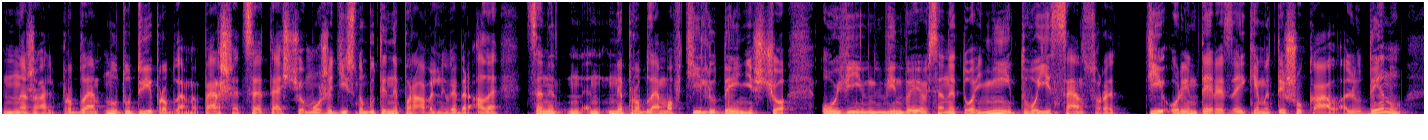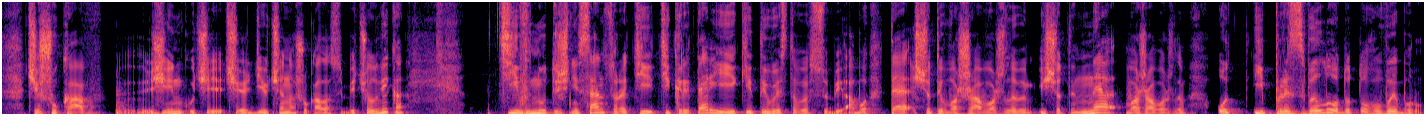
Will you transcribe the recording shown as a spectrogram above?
на жаль, проблем ну тут дві проблеми. Перше, це те, що може дійсно бути неправильний вибір, але це не не проблема в тій людині, що ой, він він виявився не той. Ні, твої сенсори, ті орієнтири, за якими ти шукала людину, чи шукав е, жінку, чи, чи дівчина шукала собі чоловіка ті внутрішні сенсори, ті ті критерії, які ти виставив собі, або те, що ти вважав важливим, і що ти не вважав важливим, от і призвело до того вибору.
